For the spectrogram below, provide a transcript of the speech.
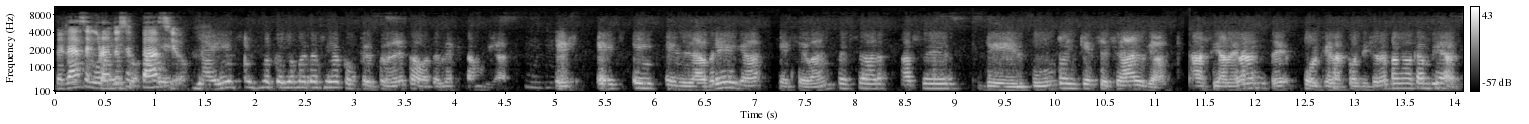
¿verdad? Asegurando ese espacio. Y ahí es lo que yo me refiero con que el planeta va a tener que cambiar. Es, es en, en la brega que se va a empezar a hacer del punto en que se salga hacia adelante, porque las condiciones van a cambiar.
